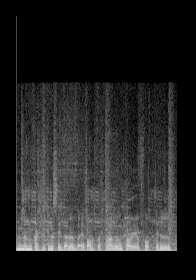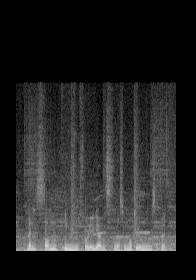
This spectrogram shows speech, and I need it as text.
men kanskje vi kunne stille deg et annet spørsmål. Hvordan klarer vi å få til velstand innenfor de grensene som naturen setter?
